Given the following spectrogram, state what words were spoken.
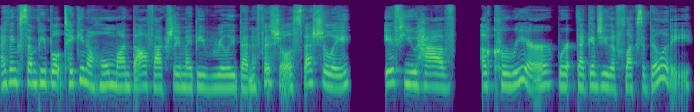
I think some people taking a whole month off actually might be really beneficial, especially if you have a career where that gives you the flexibility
